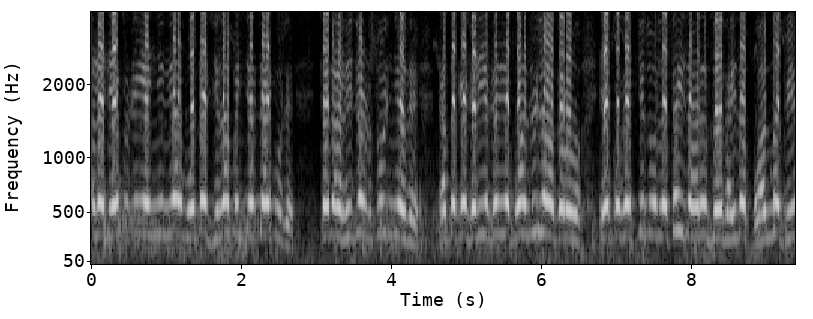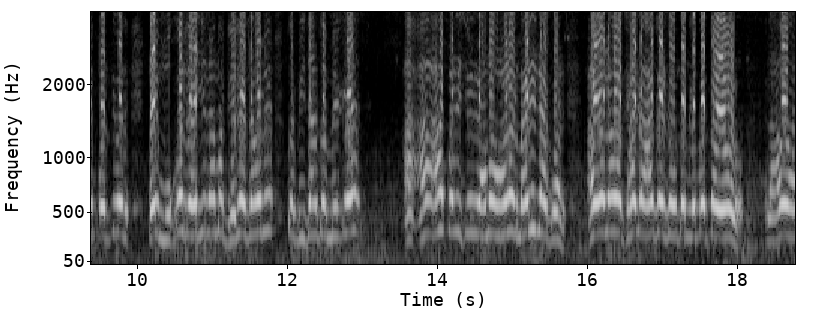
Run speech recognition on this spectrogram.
અને ડેપ્યુટી એન્જિનિયર પોતે જિલ્લા પંચાયત આપ્યું છે. છતાં રિઝલ્ટ શૂન્ય છે. કાં કે ઘડીએ ઘડીએ ફોન જોઈ લેવા કરો. એક વખત કીધું એટલે થઈ જાય. અરે થઈ જાય ફોનમાં ફી પડતી હોય ભાઈ, મુકલ રાજીનામા ઘરે જાઓ ને, તો બીજા તો મેં કે આ આ આ પરિસ્થિતિ આમાં ઓનર મારી નાખવાનું. આવા નવા ખાડા આગળ હું તમને બતાવો હાલો. એટલે આવો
